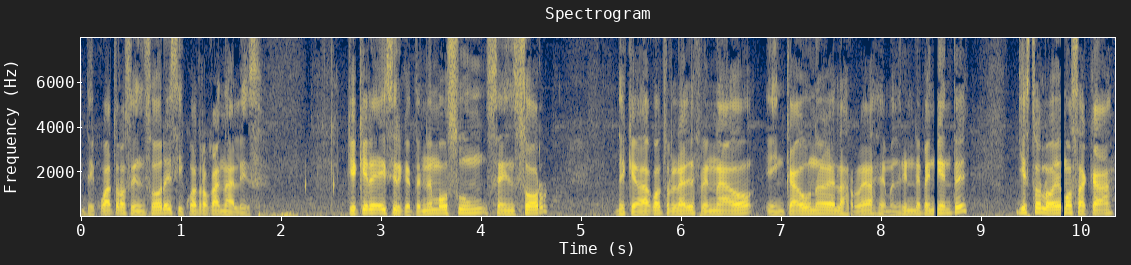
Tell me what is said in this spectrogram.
de cuatro sensores y cuatro canales. ¿Qué quiere decir? Que tenemos un sensor de que va a controlar el frenado en cada una de las ruedas de manera independiente. Y esto lo vemos acá.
